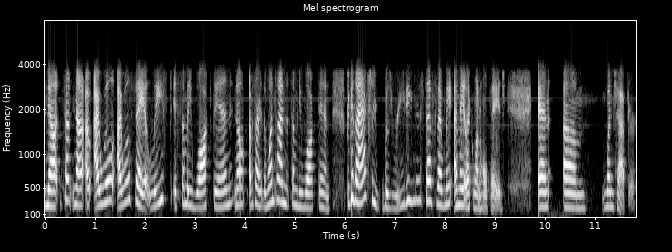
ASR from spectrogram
now, some, now I, I will I will say at least if somebody walked in. No, I'm sorry. The one time that somebody walked in because I actually was reading this stuff. Cause I made I made like one whole page, and um one chapter,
